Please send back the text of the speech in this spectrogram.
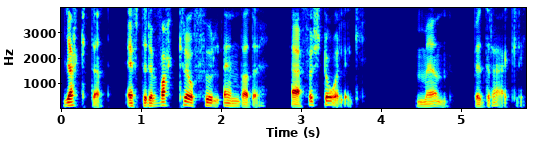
Jakten efter det vackra och fulländade är förståelig, men bedräglig.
